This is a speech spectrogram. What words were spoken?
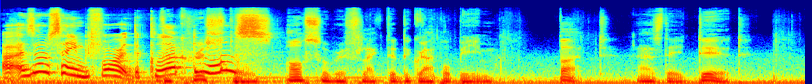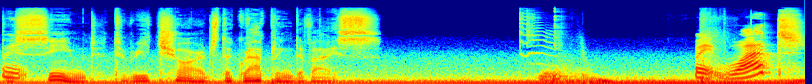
as I was saying before, the collectibles... Crystals also reflected the grapple beam, but as they did, they seemed to recharge the grappling device. Wait, what?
